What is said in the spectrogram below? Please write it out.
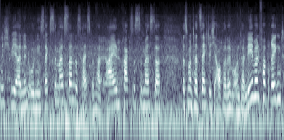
nicht wie an den Unis sechs Semestern. Das heißt, man hat ein Praxissemester, das man tatsächlich auch in einem Unternehmen verbringt.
